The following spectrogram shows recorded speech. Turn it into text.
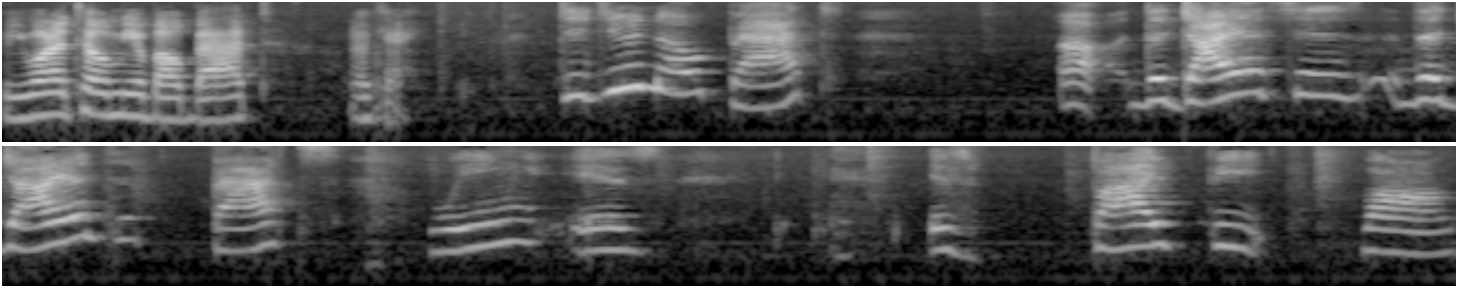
You want to tell me about bat? Okay. Did you know bat? Uh, the giant's is, the giant bat's wing is is five feet long.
